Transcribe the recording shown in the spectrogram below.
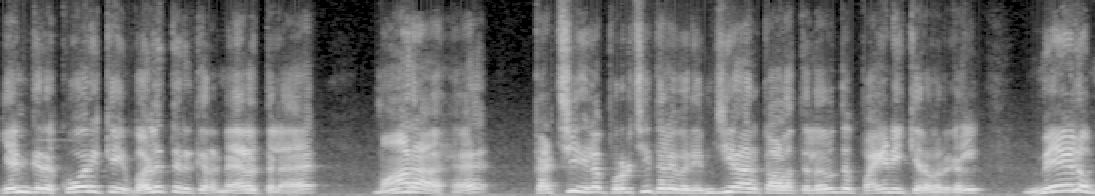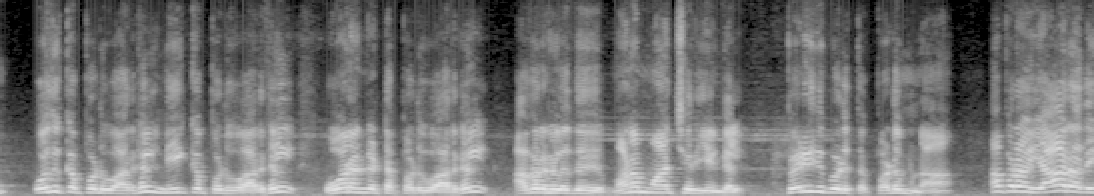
என்கிற கோரிக்கை வலுத்திருக்கிற நேரத்தில் மாறாக கட்சியில் புரட்சி தலைவர் எம்ஜிஆர் காலத்திலிருந்து பயணிக்கிறவர்கள் மேலும் ஒதுக்கப்படுவார்கள் நீக்கப்படுவார்கள் ஓரங்கட்டப்படுவார்கள். அவர்களது மனம் ஆச்சரியங்கள் பெரிதுபடுத்தப்படும்னா அப்புறம் யார் அதை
